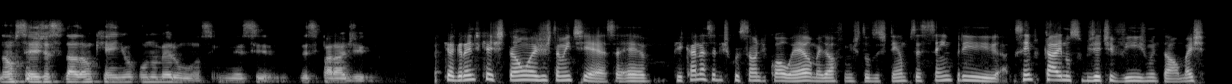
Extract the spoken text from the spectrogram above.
não seja Cidadão Kane o, o número um, assim, nesse, nesse paradigma. Porque a grande questão é justamente essa, é ficar nessa discussão de qual é o melhor filme de todos os tempos, é sempre, sempre cai no subjetivismo e tal, mas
